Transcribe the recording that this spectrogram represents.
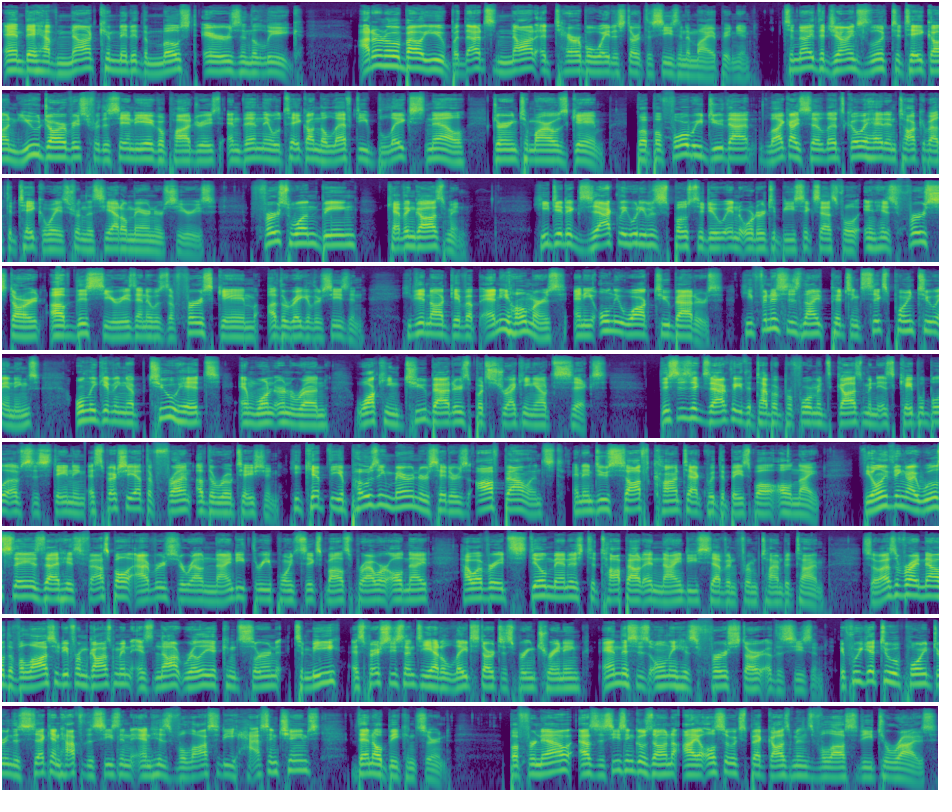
and they have not committed the most errors in the league. I don't know about you, but that's not a terrible way to start the season, in my opinion. Tonight, the Giants look to take on Yu Darvish for the San Diego Padres, and then they will take on the lefty Blake Snell during tomorrow's game. But before we do that, like I said, let's go ahead and talk about the takeaways from the Seattle Mariners series. First one being Kevin Gausman. He did exactly what he was supposed to do in order to be successful in his first start of this series, and it was the first game of the regular season. He did not give up any homers, and he only walked two batters. He finished his night pitching 6.2 innings, only giving up two hits and one earned run, walking two batters but striking out six. This is exactly the type of performance Gausman is capable of sustaining, especially at the front of the rotation. He kept the opposing Mariners hitters off balanced and induced soft contact with the baseball all night. The only thing I will say is that his fastball averaged around 93.6 miles per hour all night. However, it still managed to top out at 97 from time to time. So as of right now, the velocity from Gausman is not really a concern to me, especially since he had a late start to spring training, and this is only his first start of the season. If we get to a point during the second half of the season and his velocity hasn't changed, then I'll be concerned. But for now, as the season goes on, I also expect Gausman's velocity to rise.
